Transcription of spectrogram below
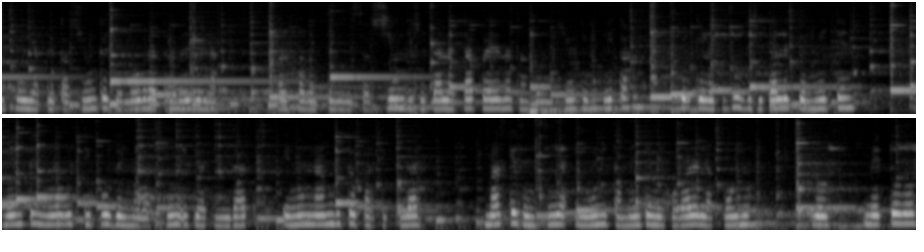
uso y aplicación que se logra a través de la alfabetización digital. La etapa es la transformación que implica porque los usos digitales permiten nuevos tipos de innovación y creatividad en un ámbito particular, más que sencilla y únicamente mejorar el apoyo, los métodos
